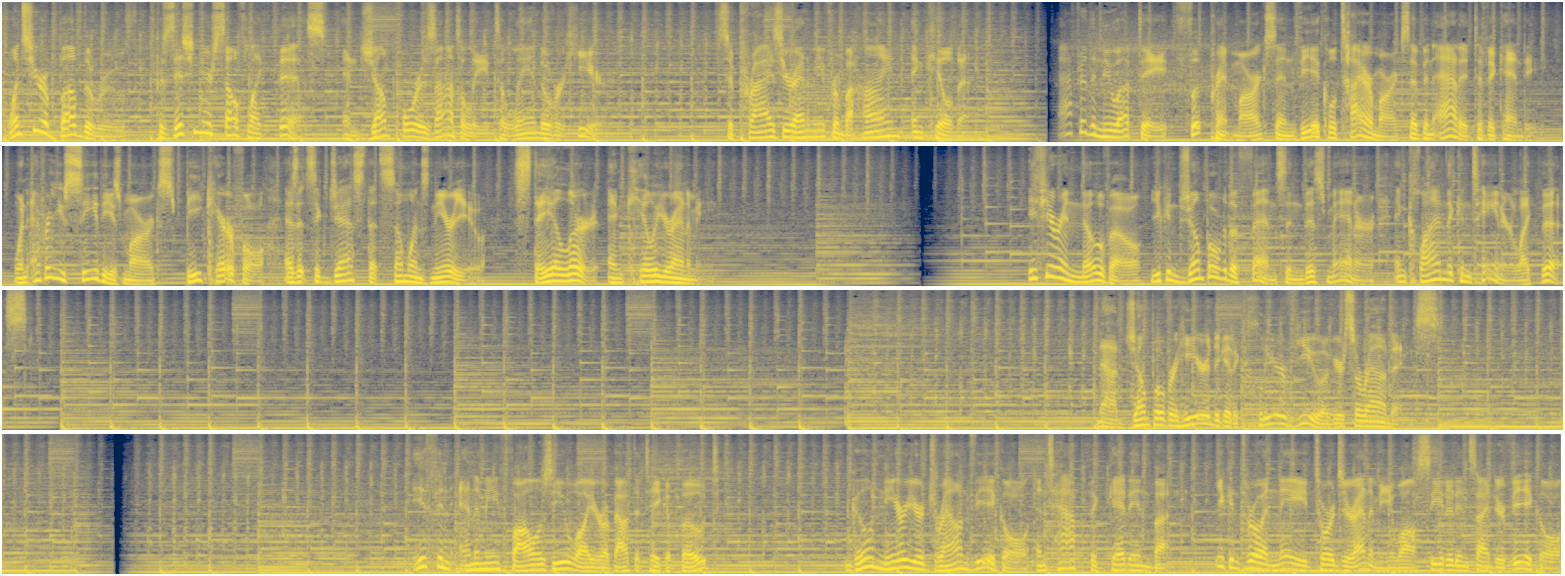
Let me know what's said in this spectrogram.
Once you're above the roof, Position yourself like this and jump horizontally to land over here. Surprise your enemy from behind and kill them. After the new update, footprint marks and vehicle tire marks have been added to Vikendi. Whenever you see these marks, be careful as it suggests that someone's near you. Stay alert and kill your enemy. If you're in Novo, you can jump over the fence in this manner and climb the container like this. Now jump over here to get a clear view of your surroundings. If an enemy follows you while you're about to take a boat, go near your drowned vehicle and tap the Get In button. You can throw a nade towards your enemy while seated inside your vehicle.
